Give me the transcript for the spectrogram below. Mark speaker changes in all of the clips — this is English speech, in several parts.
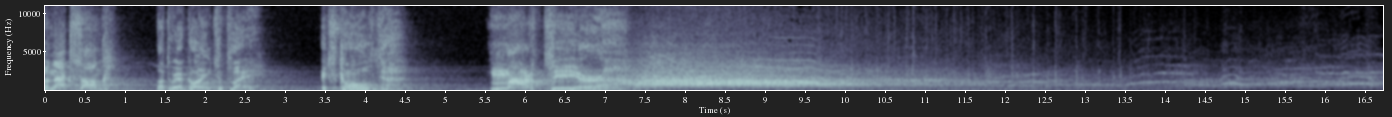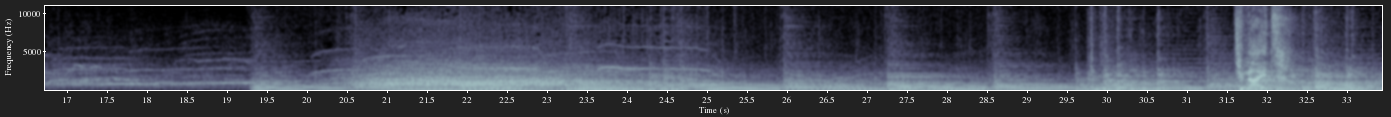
Speaker 1: The next song that we are going to play, it's called uh, Martyr. Tonight,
